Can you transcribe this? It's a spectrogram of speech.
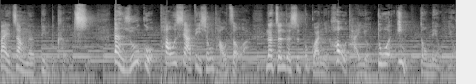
败仗呢，并不可耻。但如果抛下弟兄逃走啊，那真的是不管你后台有多硬都没有用。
